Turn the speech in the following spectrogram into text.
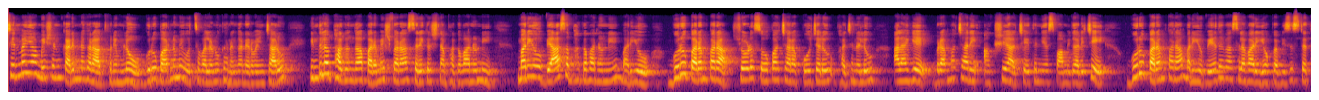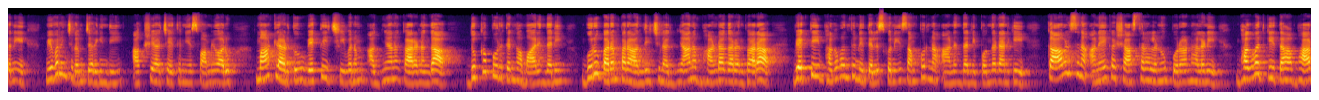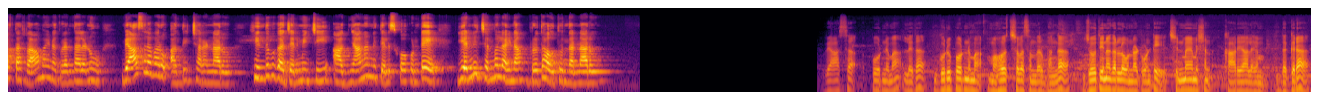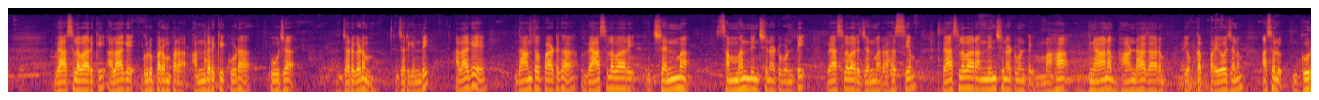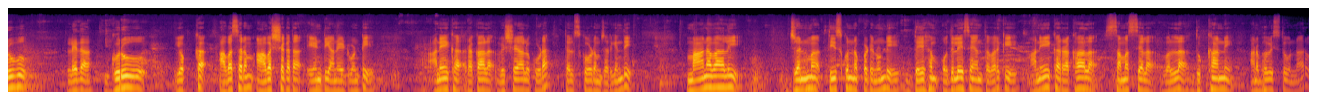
చిన్మయ machine Karimnagar ఆధ్వర్యంలో గురు పౌర్ణమి ఉత్సవాలను ఘనంగా నిర్వహించారు. ఇందులో భాగంగా పరమేశ్వర శ్రీకృష్ణ భగవాను మరియు వ్యాస భగవాను మరియు గురు పరంపర షోడసోపాచార పూజలు భజనలు అలాగే బ్రహ్మచారి అక్షయ చైతన్య స్వామి గారిచే గురు పరంపర మరియు వేదవ్యాసుల వారి యొక్క విశిష్టతని వివరించడం జరిగింది. అక్షయ చైతన్య స్వామివారు మాట్లాడుతూ వ్యక్తి జీవనం అజ్ఞానం కారణంగా దుఃఖపూరితంగా మారిందని గురు పరంపర అందించిన జ్ఞాన భాండాగారం ద్వారా వ్యక్తి భగవంతుని తెలుసుకుని సంపూర్ణ ఆనందాన్ని పొందడానికి కావలసిన అనేక శాస్త్రాలను పురాణాలని భగవద్గీత భారత రామాయణ గ్రంథాలను వ్యాసుల వారు అందించారన్నారు. హిందువుగా జన్మించి ఆ జ్ఞానాన్ని తెలుసుకోకుంటే ఎన్ని జన్మలైనా వృధా అవుతుందన్నారు. వ్యాస పూర్ణిమ లేదా గురు పూర్ణిమ మహోత్సవ సందర్భంగా జ్యోతినగర్లో ఉన్నటువంటి చిన్మయ మిషన్ కార్యాలయం దగ్గర వ్యాసుల వారికి అలాగే గురు పరంపర అందరికీ కూడా పూజ జరగడం జరిగింది. అలాగే దాంతోపాటుగా వ్యాసుల వారి జన్మ సంబంధించినటువంటి వ్యాసుల వారి జన్మ రహస్యం వ్యాసుల వారు అందించినటువంటి మహా జ్ఞాన భాండాగారం యొక్క ప్రయోజనం అసలు గురువు లేదా గురువు యొక్క అవసరం ఆవశ్యకత ఏంటి అనేటువంటి అనేక రకాల విషయాలు కూడా తెలుసుకోవడం జరిగింది. మానవాళి జన్మ తీసుకున్నప్పటి నుండి దేహం వదిలేసేంత వరకు అనేక రకాల సమస్యల వల్ల దుఃఖాన్ని అనుభవిస్తూ ఉన్నారు.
